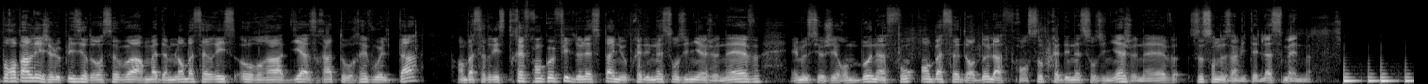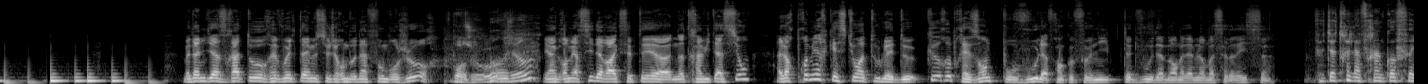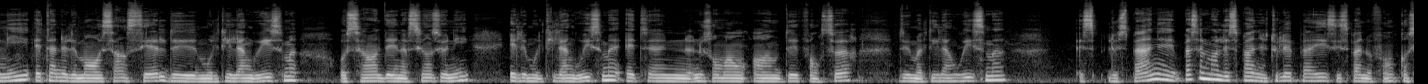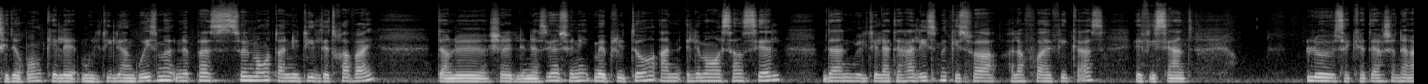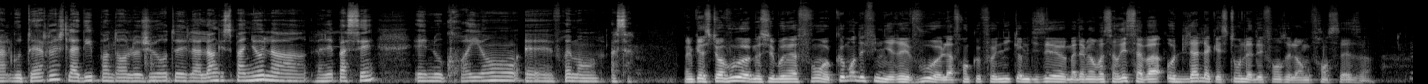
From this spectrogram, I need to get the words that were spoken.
Pour en parler, j'ai le plaisir de recevoir Madame l'ambassadrice Aurora Diaz Rato Revuelta, ambassadrice très francophile de l'Espagne auprès des Nations Unies à Genève, et Monsieur Jérôme Bonafont, ambassadeur de la France auprès des Nations Unies à Genève. Ce sont nos invités de la semaine. Madame Diaz Rato Revuelta et Monsieur Jérôme Bonafont, bonjour. Bonjour. Bonjour. Et un grand merci d'avoir accepté euh, notre invitation. Alors, première question à tous les deux. Que représente pour vous la francophonie? Peut-être vous d'abord, Madame l'ambassadrice. Peut-être la francophonie est un élément essentiel du multilinguisme au sein des Nations Unies et le multilinguisme est nous sommes un, défenseur du multilinguisme. L'Espagne, et pas seulement l'Espagne, tous les pays hispanophones considérons que le multilinguisme n'est pas seulement un outil de travail dans le, chez les Nations Unies, mais plutôt un élément essentiel d'un multilatéralisme qui soit à la fois efficace, efficient. Le secrétaire général Guterres l'a dit pendant le jour de la langue espagnole l'année passée et nous croyons euh, vraiment à ça. Même question à vous, euh, Monsieur Bonafont. Comment définirez-vous euh, la francophonie? Comme disait Madame l'ambassadrice, ça va au-delà de la question de la défense de la langue française.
